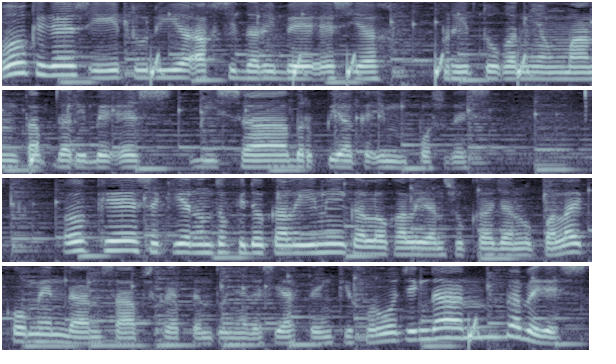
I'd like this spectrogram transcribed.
Oke guys, itu dia aksi dari BS ya. Perhitungan yang mantap dari BS bisa berpihak ke Impos guys. Oke, sekian untuk video kali ini. Kalau kalian suka jangan lupa like, komen, dan subscribe tentunya guys ya. Thank you for watching dan bye bye guys.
